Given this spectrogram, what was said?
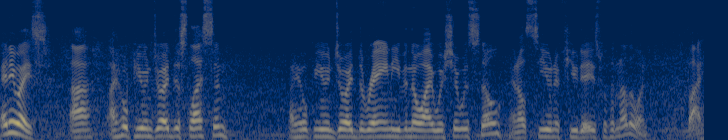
Anyways, uh, I hope you enjoyed this lesson. I hope you enjoyed the rain, even though I wish it was snow, and I'll see you in a few days with another one. Bye.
